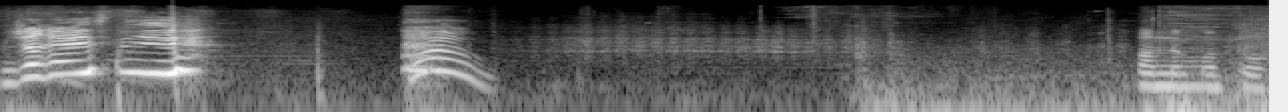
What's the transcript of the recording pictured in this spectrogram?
J'ai réussi Fin de mon tour.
